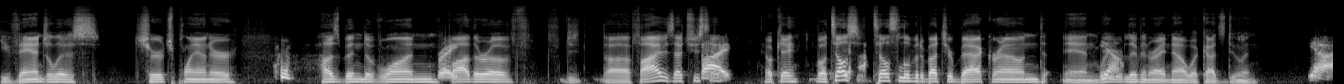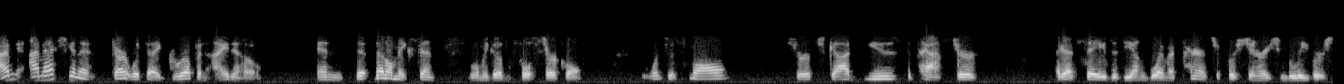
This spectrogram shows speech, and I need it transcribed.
evangelist, church planter, husband of one, Right. father of uh, five. Is that what you Five. said? Okay. Well, tell us tell us a little bit about your background and where Yeah. you're living right now, what God's doing. Yeah, I'm I'm actually going to start with I grew up in Idaho, and that that'll make sense when we go the full circle. Went to a small church. God used the pastor. I got saved as a young boy. My parents are first generation believers,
